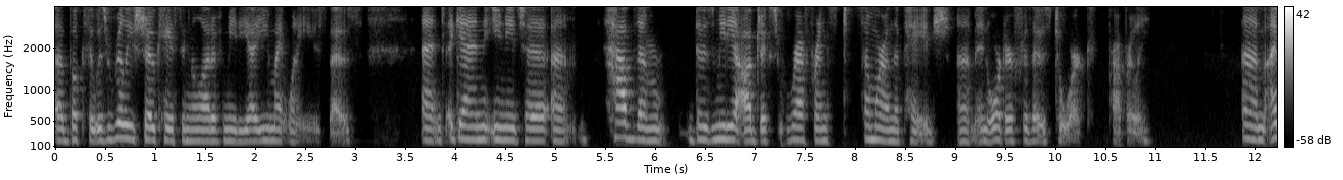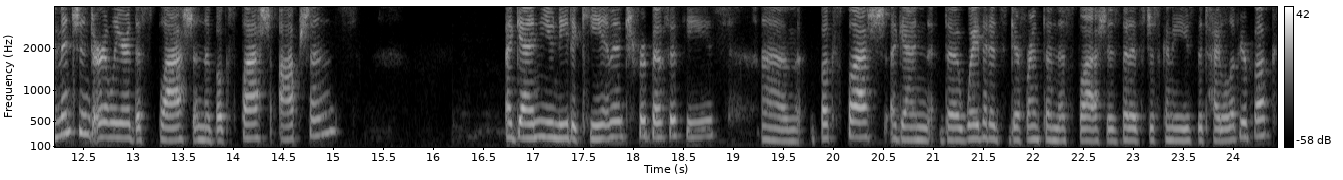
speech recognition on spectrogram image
a, book that was really showcasing a lot of media, you might want to use those. And again, you need to um, have them, those media objects referenced somewhere on the page um, in order for those to work properly. Um, I mentioned earlier the splash and the book splash options. Again, you need a key image for both of these. Um, book splash, again, the way that it's different than the splash is that it's just gonna use the title of your book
